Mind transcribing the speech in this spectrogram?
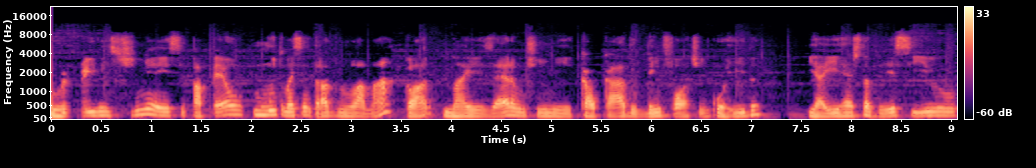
O Ravens tinha esse papel muito mais centrado no Lamar, claro, mas era um time calcado bem forte em corrida. E aí resta ver se o,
